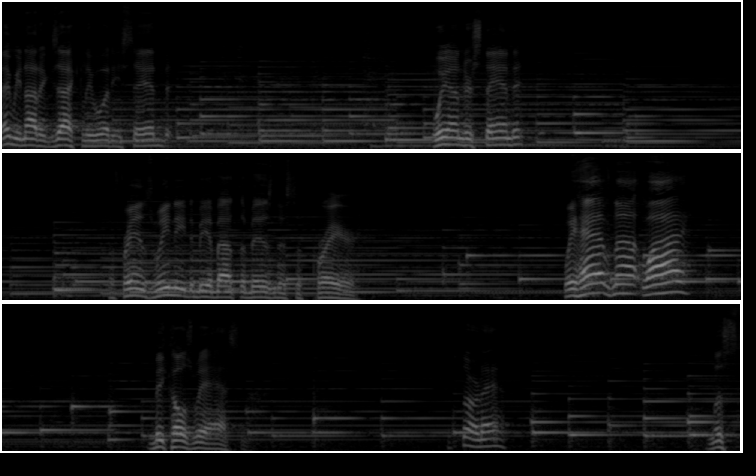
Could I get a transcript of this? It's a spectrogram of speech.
Maybe not exactly what he said, but we understand it. Well, friends, we need to be about the business of prayer. We have not. Why? Because we ask not Let's start asking. Let's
